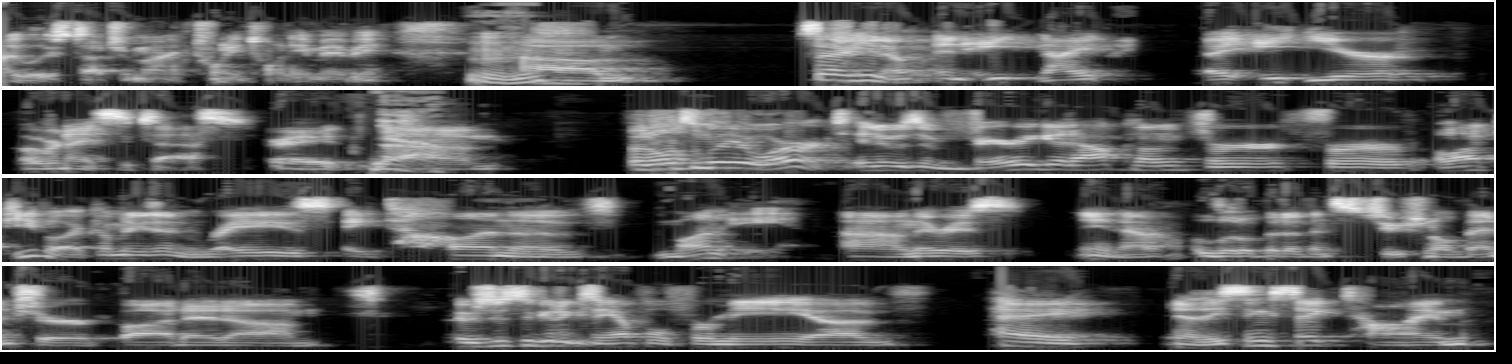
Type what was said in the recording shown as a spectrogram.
I lose touch of my 2020 maybe. Mm-hmm. Um, so you know, an eight night, eight year overnight success, right? Yeah. Um, but ultimately it worked and it was a very good outcome for, for a lot of people. That company didn't raise a ton of money. Um, there is, you know, a little bit of institutional venture, but it, um, it was just a good example for me of, Hey, you know, these things take time.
